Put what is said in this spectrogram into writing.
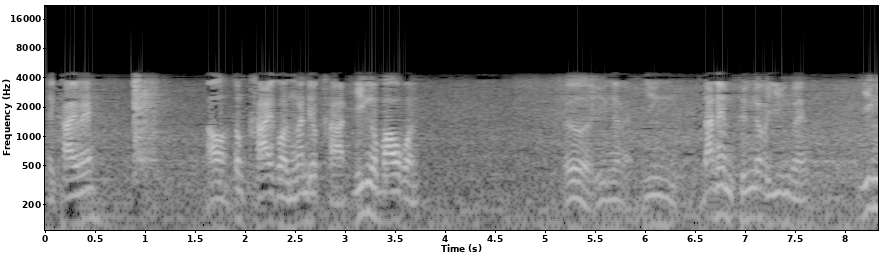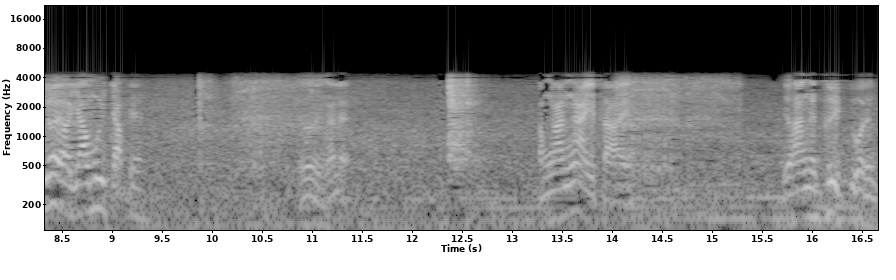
ได้คายไหมเอาต้องคายก่อนงั้นเดี๋ยวขาด ยิงเบาก่อน เออ ยิงนั่นแหละยิงดันให้มันถึงแล้วก็ยิงไปยิงเลยเอายาวมือจับเนี่ยเอออย่างนั้นแหละทำงานง่ายตาย เดี๋ยวหาเงินซื้ออีกตัวหนึ่ง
